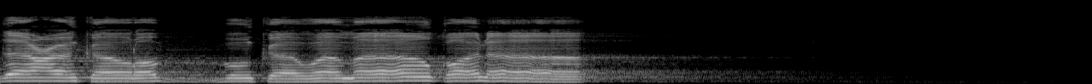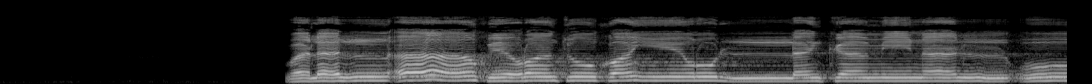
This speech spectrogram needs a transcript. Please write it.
ودعك ربك وما قلى. وللآخرة خير لك من الأولى.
